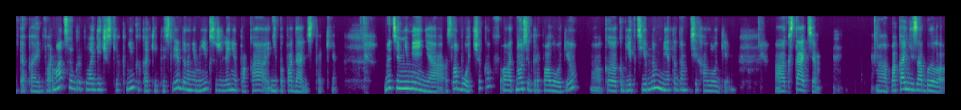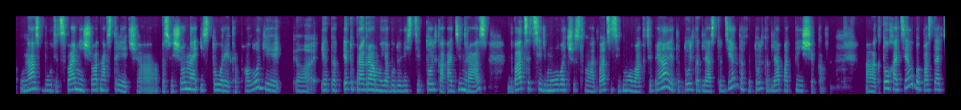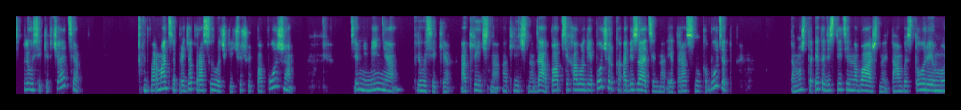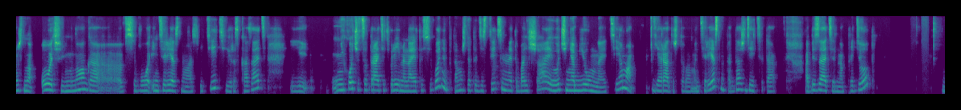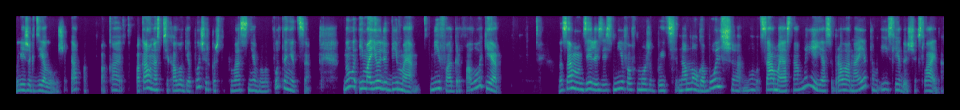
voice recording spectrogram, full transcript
такая информация в графологических книгах, какие-то исследования, мне, к сожалению, пока не попадались такие. Но, тем не менее, слободчиков относят графологию а, к, к объективным методам психологии. Кстати, пока не забыла, у нас будет с вами еще одна встреча, посвященная истории графологии. А, это, эту программу я буду вести только один раз, 27 числа, 27 октября. Это только для студентов и только для подписчиков. А, кто хотел бы, поставьте плюсики в чате, информация придет в рассылочке чуть-чуть попозже. Тем не менее, плюсики. Отлично, отлично. Да, по психологии почерка обязательно эта рассылка будет, потому что это действительно важно. И там в истории можно очень много э, всего интересного осветить и рассказать. И не хочется тратить время на это сегодня, потому что это действительно это большая и очень объемная тема. Я рада, что вам интересно, тогда ждите, да. Обязательно придет ближе к делу уже, да, пока, пока у нас психология почерка, чтобы у вас не было путаницы. Ну и мое любимое миф о графологии. На самом деле здесь мифов может быть намного больше, но самые основные я собрала на этом и следующих слайдах.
